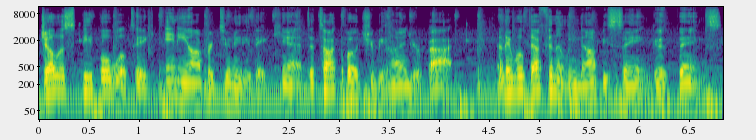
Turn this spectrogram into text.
Jealous people will take any opportunity they can to talk about you behind your back and they will definitely not be saying good things.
